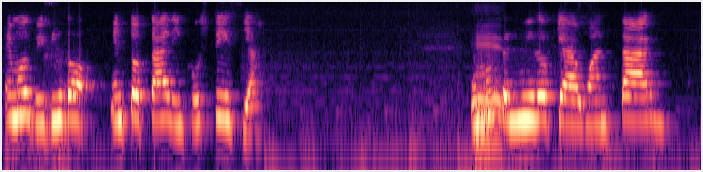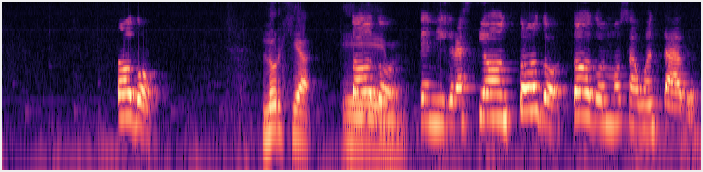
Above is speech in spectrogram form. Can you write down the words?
hemos vivido en total injusticia. Hemos eh, tenido que aguantar todo. Lorgia. todo, eh, denigración, todo, todo hemos aguantado.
